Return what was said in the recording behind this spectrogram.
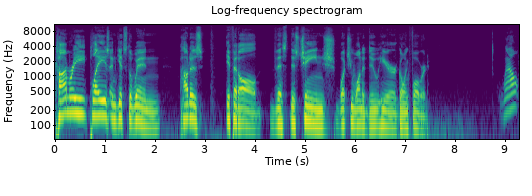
Comrie plays and gets the win. How does, if at all, this this change what you want to do here going forward? Well,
